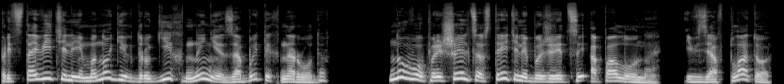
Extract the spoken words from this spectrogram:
представителей многих других ныне забытых народов. Нового пришельца встретили бы жрецы Аполлона и, взяв плату,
